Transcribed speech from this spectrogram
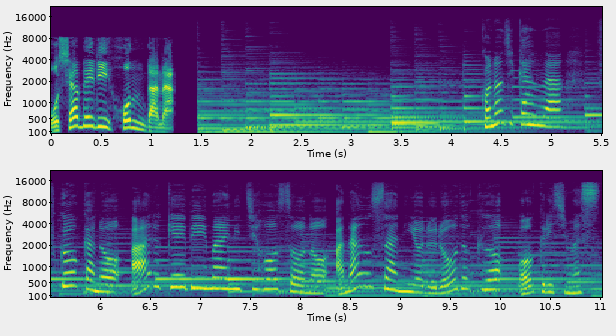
おしゃべり本棚。この時間は福岡の RKB 毎日放送のアナウンサーによる朗読をお送りします。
